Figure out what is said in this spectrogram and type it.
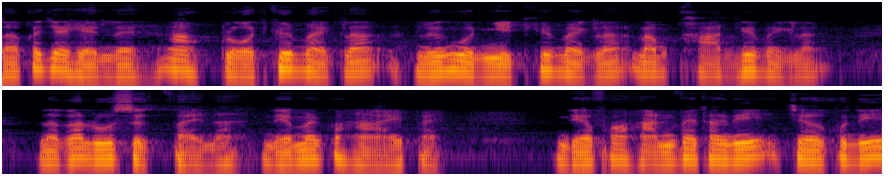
ราก็จะเห็นเลยอ้าวโกรธขึ้นมาอีกแล้วหรือหงุดหงิดขึ้นมาอีกแล้วลำคาญขึ้นมาอีกแล้วเราก็รู้สึกไปนะเดี๋ยวมันก็หายไป เดี๋ยวพอหันไปทางนี้ เจอคนนี้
